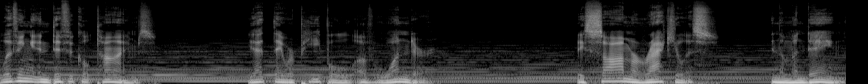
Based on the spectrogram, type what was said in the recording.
living in difficult times, yet they were people of wonder. They saw miraculous in the mundane.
